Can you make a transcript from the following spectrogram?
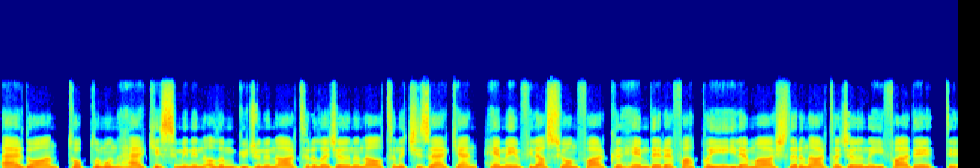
Erdoğan, toplumun her kesiminin alım gücünün artırılacağının altını çizerken, hem enflasyon farkı hem de refah payı ile maaşların artacağını ifade etti.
